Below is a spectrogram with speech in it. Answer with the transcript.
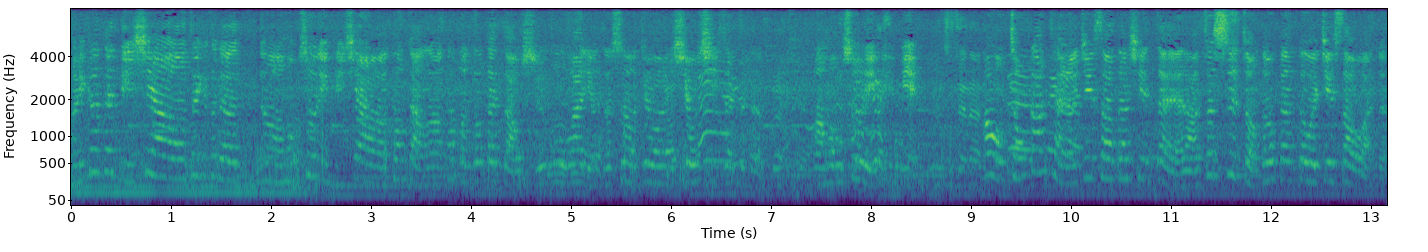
啊，你看在底下哦，这个这个呃红树林底下，通常呢他们都在找食物啊，有的时候就会休息在这个啊红树林里面。那我们从刚才呢介绍到现在啊，这四种都跟各位介绍完了。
